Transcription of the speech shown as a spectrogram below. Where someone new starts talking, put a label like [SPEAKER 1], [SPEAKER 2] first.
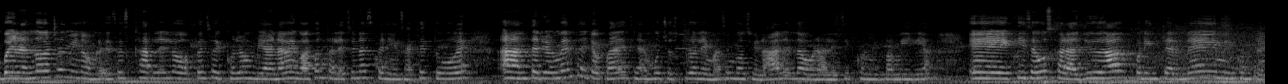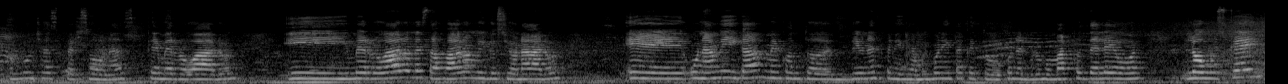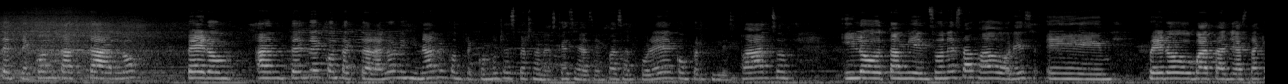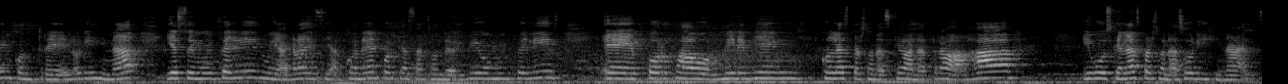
[SPEAKER 1] Buenas noches, mi nombre es Scarlett López, soy colombiana, vengo a contarles una experiencia que tuve. Anteriormente yo padecía de muchos problemas emocionales, laborales y con mi familia. Eh, quise buscar ayuda por internet y me encontré con muchas personas que me robaron y me robaron, me estafaron, me ilusionaron. Eh, una amiga me contó de una experiencia muy bonita que tuvo con el brujo Marcos de León. Lo busqué, intenté contactarlo, pero antes de contactar al original me encontré con muchas personas que se hacen pasar por él, con perfiles falsos y luego también son estafadores, eh, pero batallé hasta que encontré el original y estoy muy feliz, muy agradecida con él porque hasta el son de hoy vivo muy feliz. Eh, por favor, miren bien con las personas que van a trabajar y busquen las personas originales.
